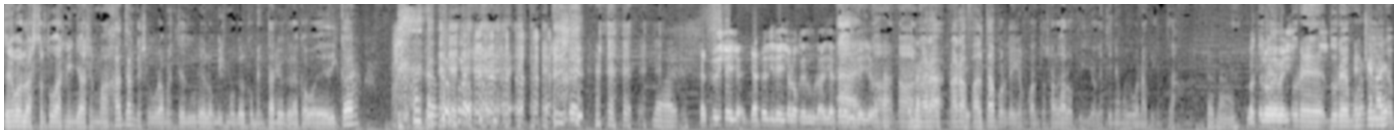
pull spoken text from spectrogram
Tenemos las tortugas ninjas en Manhattan, que seguramente dure lo mismo que el comentario que le acabo de dedicar. ya, te diré yo, ya te diré yo lo que dura, ya te lo diré yo. No, no, no, hará, no hará falta porque yo en cuanto salga lo pillo, que tiene muy buena pinta. No te lo debería. Dure, dure mucho. que no haya,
